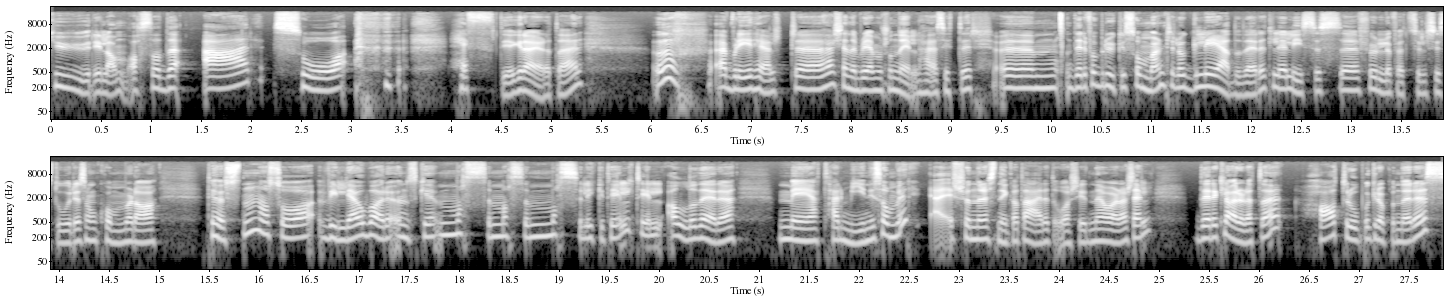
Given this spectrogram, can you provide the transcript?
Guri land, altså det er så heftige greier dette her. Uff, jeg blir helt eh, Jeg kjenner jeg blir emosjonell her jeg sitter. Um, dere får bruke sommeren til å glede dere til Elises eh, fulle fødselshistorie som kommer da til høsten. Og så vil jeg jo bare ønske masse, masse, masse lykke til til alle dere med termin i sommer. Jeg skjønner nesten ikke at det er et år siden jeg var der selv. Dere klarer dette. Ha tro på kroppen deres.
